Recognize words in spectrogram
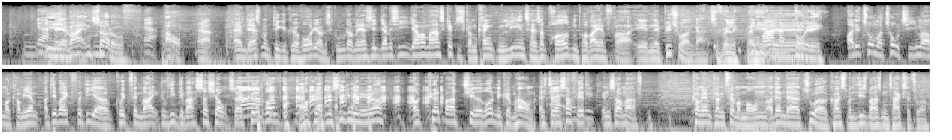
Ja. i øh, vejen, så er du... Ja. Au. Ja, Jamen, det er som om, de kan køre hurtigere end en scooter, men jeg, siger, jeg vil sige, jeg var meget skeptisk omkring den, lige indtil jeg så prøvede den på vej hjem fra en øh, bytur engang. Selvfølgelig. Men En helt, brænder. øh, god idé. Og det tog mig to timer om at komme hjem, og det var ikke fordi, jeg kunne ikke finde vej, det var fordi, det var så sjovt. Så jeg kørte rundt og hørte musik i mine ører, og kørte bare chillet rundt i København. Altså, det var Ej, så hvor fedt hyggeligt. en sommeraften. Kom hjem klokken 5 om morgenen, og den der tur kostede mig lige så meget som en taxatur.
